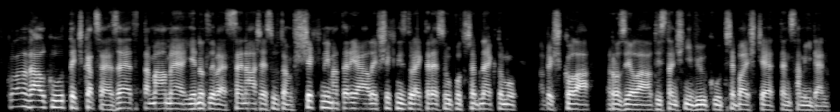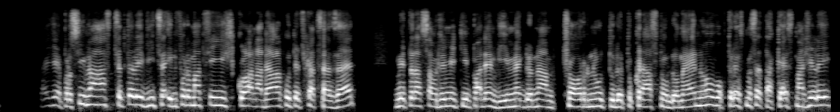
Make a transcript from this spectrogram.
Škola na dálku.cz, tam máme jednotlivé scénáře, jsou tam všechny materiály, všechny zdroje, které jsou potřebné k tomu, aby škola rozjela distanční výuku třeba ještě ten samý den. Takže prosím vás, chcete-li více informací, škola na dálku.cz, my teda samozřejmě tím pádem víme, kdo nám čornul tuto tu krásnou doménu, o které jsme se také snažili,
